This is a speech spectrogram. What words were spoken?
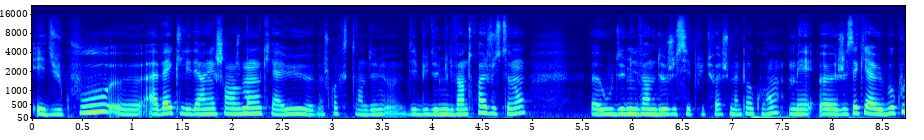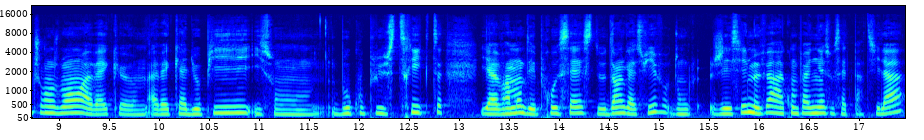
Et du coup, euh, avec les derniers changements qu'il y a eu, euh, je crois que c'était en début 2023 justement, euh, ou 2022, je sais plus, tu vois, je suis même pas au courant, mais je sais qu'il y a eu beaucoup de changements avec, avec Calliope, ils sont beaucoup plus stricts, il y a vraiment des process de dingue à suivre, donc j'ai essayé de me faire accompagner sur cette partie-là,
